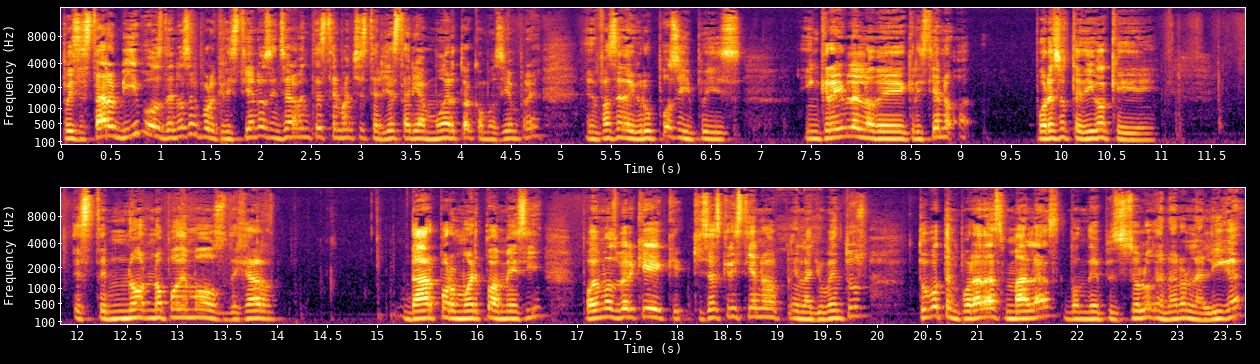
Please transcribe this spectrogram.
pues estar vivos. De no ser por Cristiano, sinceramente este Manchester ya estaría muerto como siempre en fase de grupos y pues increíble lo de Cristiano. Por eso te digo que este no, no podemos dejar dar por muerto a Messi. Podemos ver que, quizás Cristiano en la Juventus tuvo temporadas malas donde pues solo ganaron la liga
